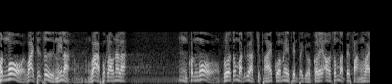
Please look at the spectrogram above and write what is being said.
คนโง่ว่าซื่ออย่างนี้ล่ะ ว่าพวกเรานั่นละคนโง่ กลัวสมบัติวิบัติจิบหายกลัวไม่เป็นประโยชน์ก็เลยเอาสมบัติไปฝังไว้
